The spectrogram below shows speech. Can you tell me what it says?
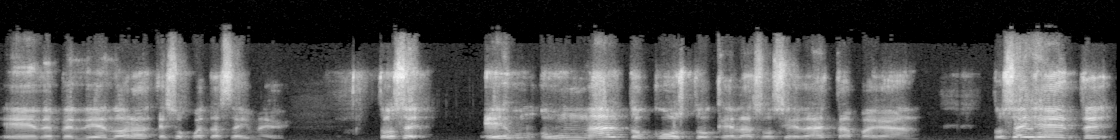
eh, dependiendo, ahora eso cuesta 6,5. Entonces, es un, alto costo que la sociedad está pagando. Entonces hay gente,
